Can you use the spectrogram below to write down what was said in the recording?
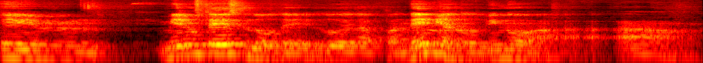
em, miren ustedes lo de, lo de la pandemia, nos vino a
